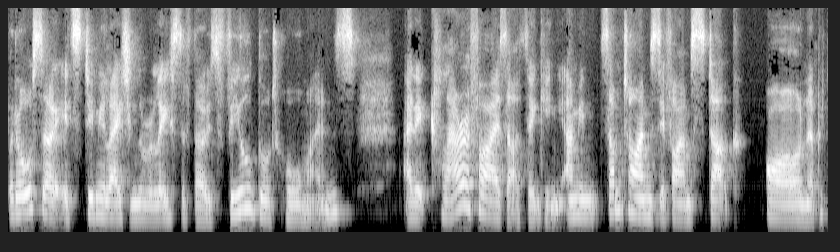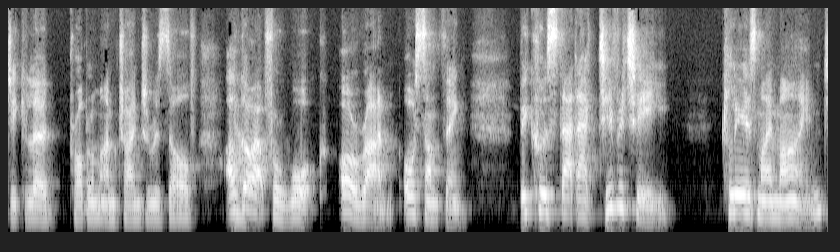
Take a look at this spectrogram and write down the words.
but also it's stimulating the release of those feel good hormones and it clarifies our thinking i mean sometimes if i'm stuck on a particular problem I'm trying to resolve, I'll yeah. go out for a walk or run or something because that activity clears my mind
